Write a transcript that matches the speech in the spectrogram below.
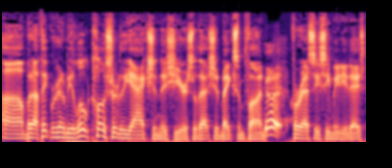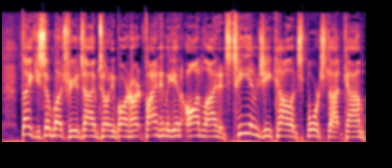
Uh, but I think we're going to be a little closer to the action this year, so that should make some fun Good. for SEC Media Days. Thank you so much for your time, Tony Barnhart. Find him again online. It's tmgcollegesports.com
